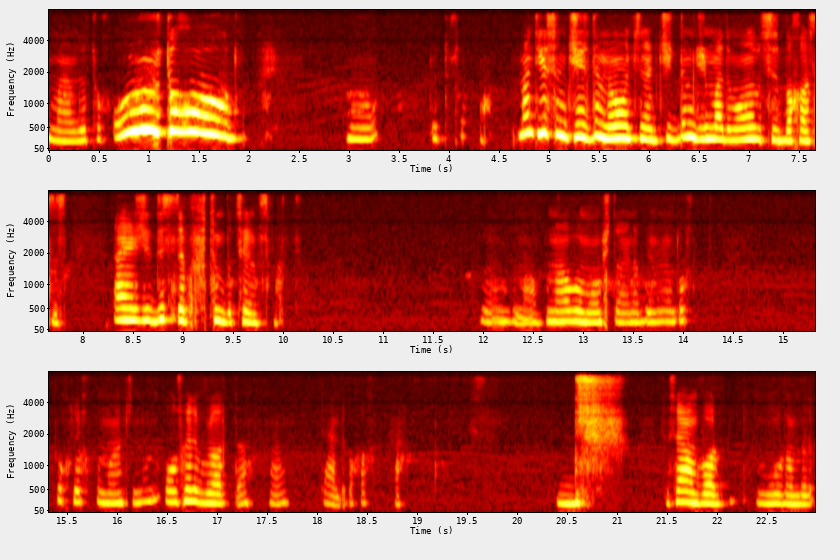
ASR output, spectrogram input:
Mənim də çox. Oy. Götürsəm. Ben diyorsun girdim onun içine girdim girmedim onu siz bakarsınız. Eğer girdiyse bütün bu terim ispat. Buna, buna vurmamış dayanabilmiyorum dost. Yok yok bunların içinden. Olsaydı vurardı da. Ha. Dendi bakak. Ha. Dış. Sen var vururum böyle.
